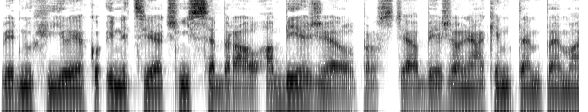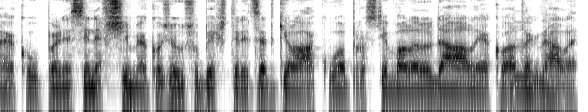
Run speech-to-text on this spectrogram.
v jednu chvíli jako iniciační sebral a běžel prostě a běžel nějakým tempem a jako úplně si nevšim, jako že už uběh 40 kiláků a prostě valil dál jako a tak mm. dále.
